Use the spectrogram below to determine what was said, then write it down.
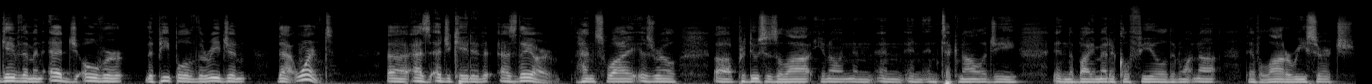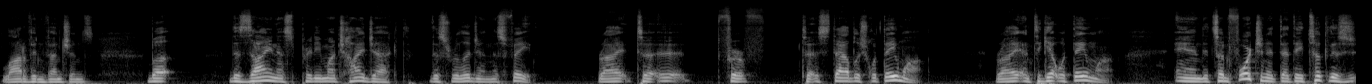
gave them an edge over the people of the region that weren't uh, as educated as they are. Hence why Israel uh, produces a lot, you know, in, in, in, in technology, in the biomedical field and whatnot. They have a lot of research, a lot of inventions. But the Zionists pretty much hijacked this religion, this faith, right? To uh, for to establish what they want, right, and to get what they want. And it's unfortunate that they took this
